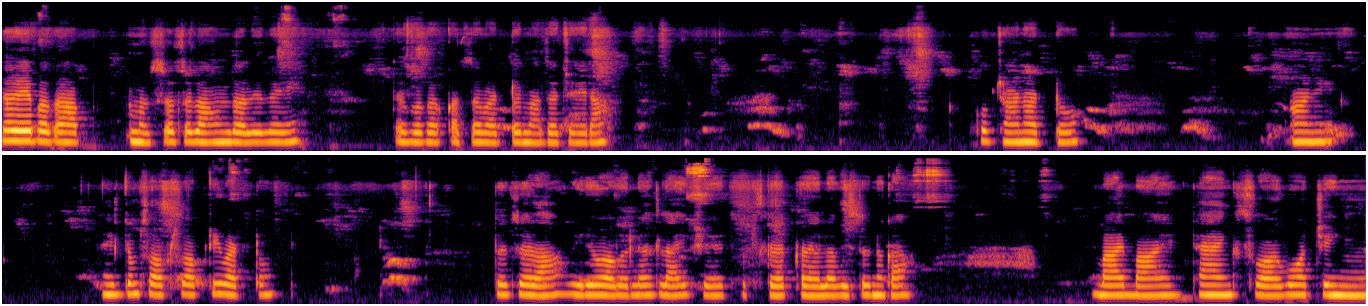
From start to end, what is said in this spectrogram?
तर हे बघा मस्त असं लावून झालेलं आहे. तर बघा कसं वाटतोय माझा चेहरा. खूप छान वाटतो. आणि एकदम सॉफ्ट सॉफ्टही वाटतो. तर चला व्हिडिओ आवडल्यास लाईक शेअर सबस्क्राईब करायला विसरू नका. Bye bye thanks for watching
